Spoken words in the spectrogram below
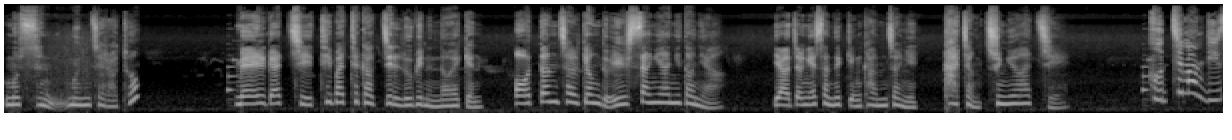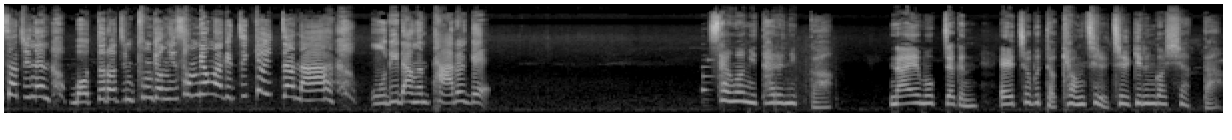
무슨 문제라도? 매일같이 티바트 각질 누비는 너에겐 어떤 절경도 일상이 아니더냐. 여정에서 느낀 감정이 가장 중요하지. 그치만 네 사진은 멋들어진 풍경이 선명하게 찍혀 있잖아. 우리랑은 다르게. 상황이 다르니까. 나의 목적은 애초부터 경치를 즐기는 것이었다.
